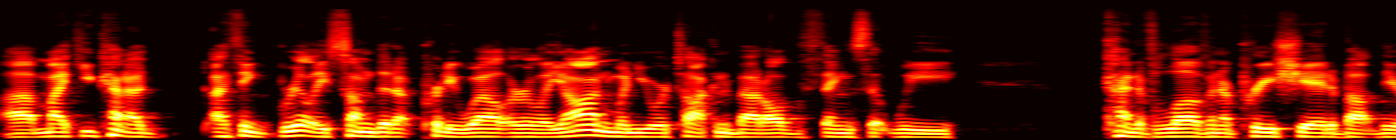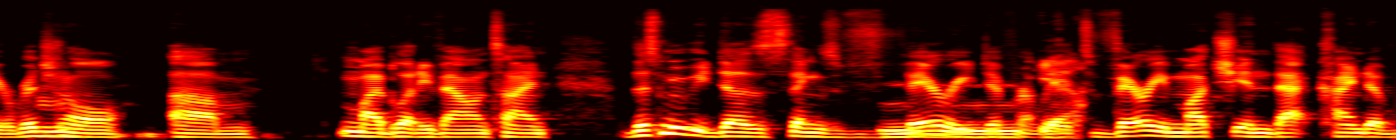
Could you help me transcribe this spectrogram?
Uh, Mike, you kind of I think really summed it up pretty well early on when you were talking about all the things that we kind of love and appreciate about the original um, My Bloody Valentine. This movie does things very mm, differently. Yeah. It's very much in that kind of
